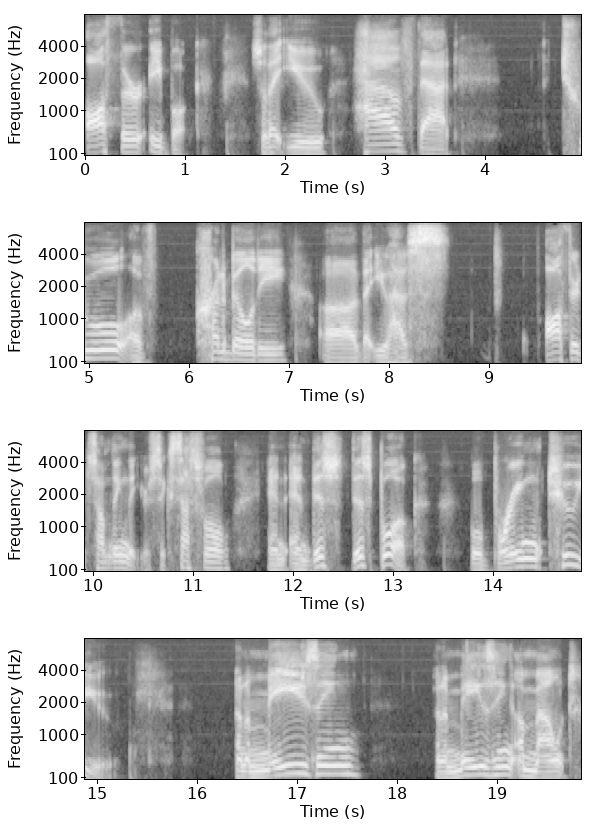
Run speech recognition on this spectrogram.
author a book so that you have that tool of credibility, uh, that you have s- authored something, that you're successful, and and this this book will bring to you an amazing an amazing amount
